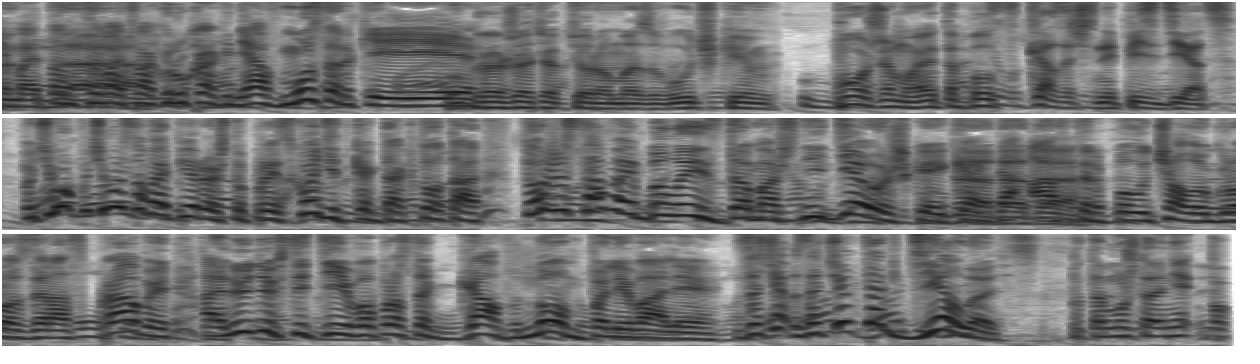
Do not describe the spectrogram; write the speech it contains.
аниме. Танцевать вокруг огня в мусорке и... Угрожать актерам озвучки. Боже мой, это был сказочный пиздец. Почему, почему самое первое, что происходит, когда кто-то... То же самое было и с домашней девушкой, Да, когда да, да. автор получал угрозы расправы, а люди в сети его просто говном поливали. Зачем, зачем так делать? Потому что они, п-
